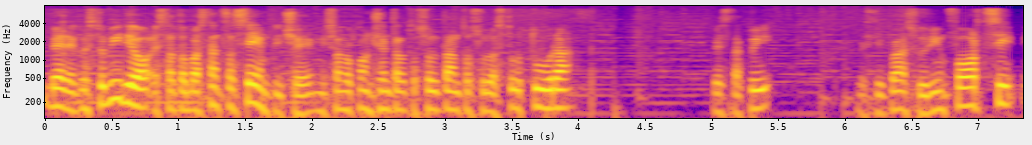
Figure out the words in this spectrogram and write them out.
Bene questo video è stato abbastanza semplice. Mi sono concentrato soltanto sulla struttura. Questa qui questi qua sui rinforzi.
